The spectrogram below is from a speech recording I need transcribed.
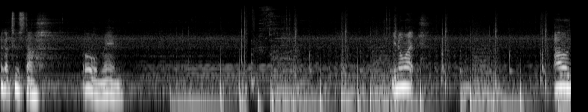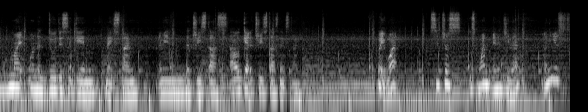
I got 2 star. Oh man. You know what? I might want to do this again next time. I mean, the 3 stars. I'll get the 3 stars next time. Wait, what? Citrus is 1 energy left? I only use...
